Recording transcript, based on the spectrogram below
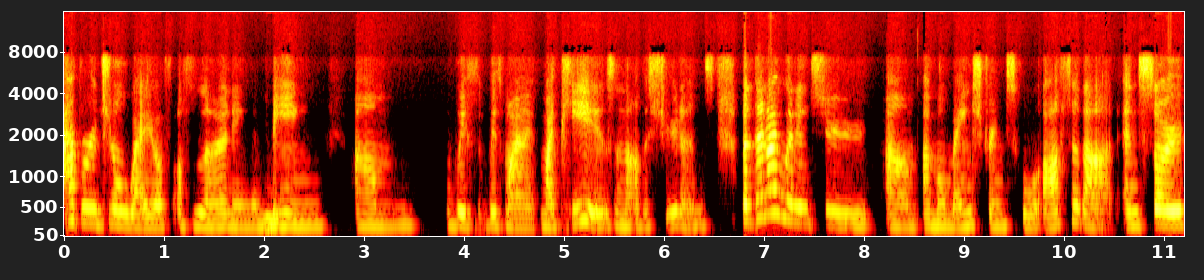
Aboriginal way of, of learning and being um, with with my my peers and the other students. But then I went into um, a more mainstream school after that, and so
